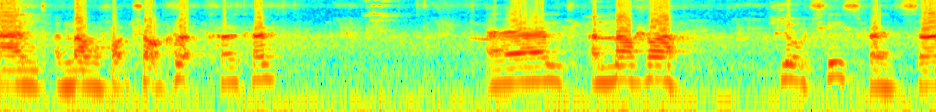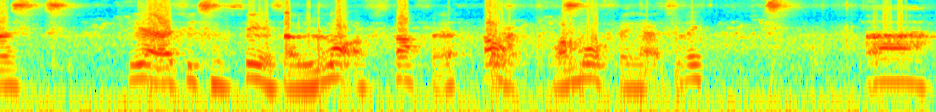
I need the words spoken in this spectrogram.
And another hot chocolate, cocoa. And another little cheese spread. So yeah, as you can see, it's a lot of stuff here. Oh, one more thing actually. Uh,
